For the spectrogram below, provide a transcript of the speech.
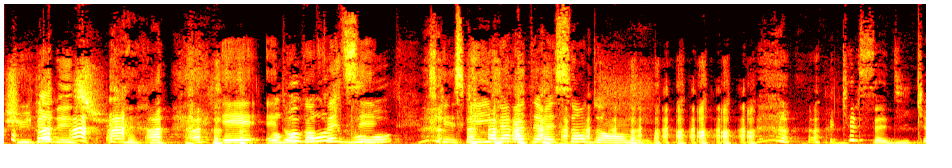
je suis hyper déçue. Et, et En donc en fait, ce qui, est, ce qui est hyper intéressant dans Quel sadique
